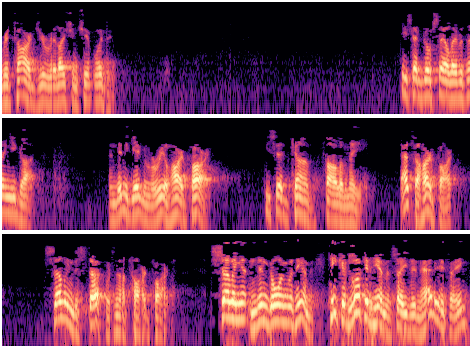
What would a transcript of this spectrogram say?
retards your relationship with Him. He said, Go sell everything you got. And then he gave him a real hard part. He said, Come, follow me. That's the hard part. Selling the stuff was not the hard part. Selling it and then going with him. He could look at him and say he didn't have anything.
